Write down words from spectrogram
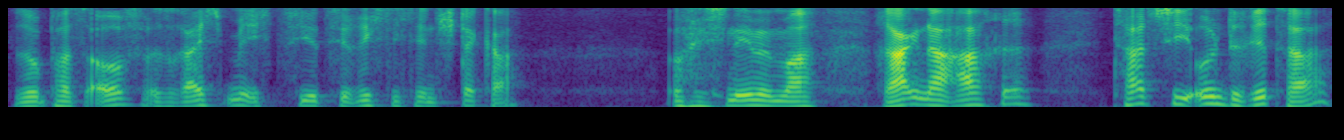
so pass auf, es reicht mir, ich ziehe jetzt hier richtig den Stecker. Und ich nehme mal Ragnar Ache, Tachi und Ritter,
